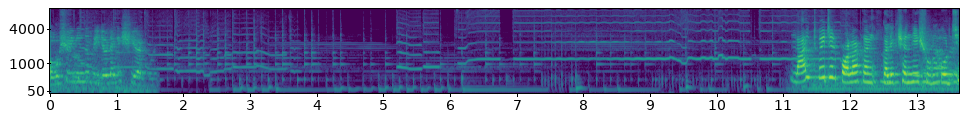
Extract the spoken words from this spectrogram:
অবশ্যই কিন্তু ভিডিওটাকে শেয়ার করো। লাইট ওয়েটের পলা কালেকশন দিয়ে শুরু করছি।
